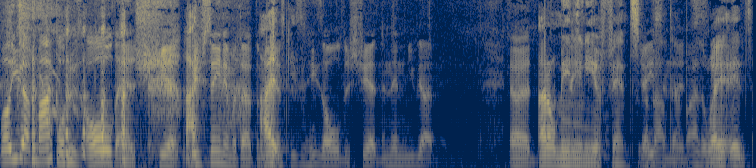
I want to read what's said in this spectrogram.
Well, you got Michael, who's old as shit. We've seen him without the I- mask. he's he's old as shit. And then you got uh, I don't mean any offense Jason. about that, by the way. It's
